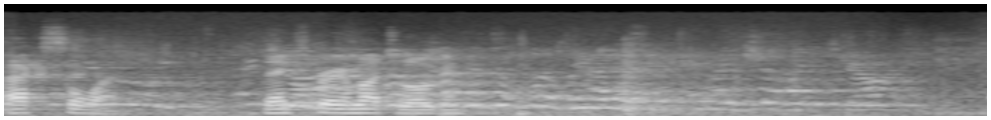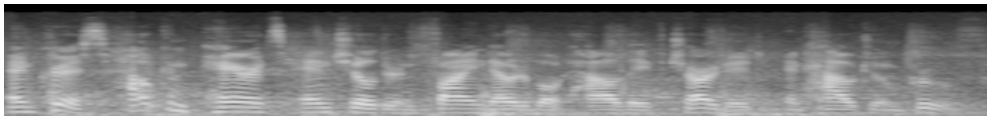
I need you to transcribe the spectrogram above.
Excellent. Thanks very much, Logan. And Chris, how can parents and children find out about how they've charted and how to improve?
